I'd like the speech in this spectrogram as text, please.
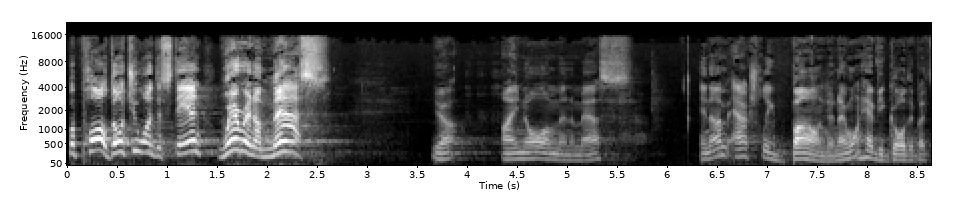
But Paul, don't you understand? We're in a mess. Yeah, I know I'm in a mess. And I'm actually bound, and I won't have you go there, but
